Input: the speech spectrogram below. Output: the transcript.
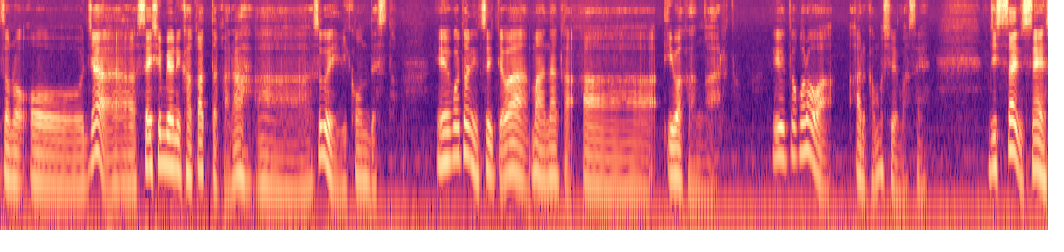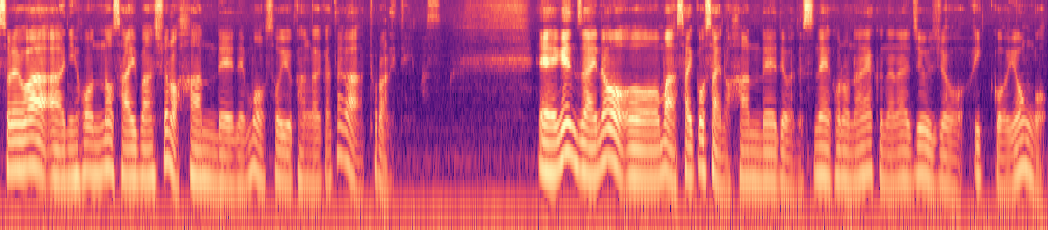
その、じゃあ、精神病にかかったから、あすぐに離婚ですということについては、まあなんか、あ違和感があるというところはあるかもしれません。実際ですね、それは日本の裁判所の判例でもそういう考え方が取られています。えー、現在の、まあ、最高裁の判例ではですね、この770条1項4号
